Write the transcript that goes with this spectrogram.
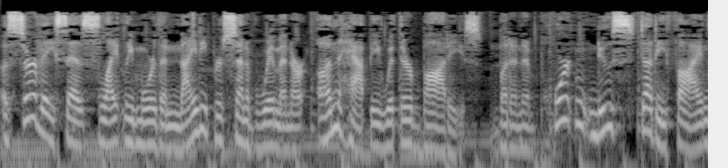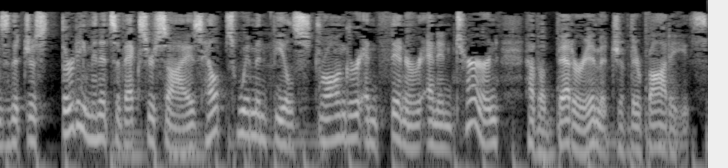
A survey says slightly more than 90% of women are unhappy with their bodies, but an important new study finds that just 30 minutes of exercise helps women feel stronger and thinner and in turn have a better image of their bodies.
